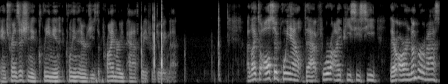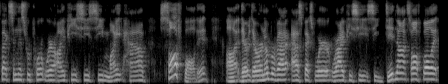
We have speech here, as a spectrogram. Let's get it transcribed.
And transitioning clean clean energy is the primary pathway for doing that. I'd like to also point out that for IPCC, there are a number of aspects in this report where IPCC might have softballed it. Uh, there, there are a number of aspects where, where IPCC did not softball it,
